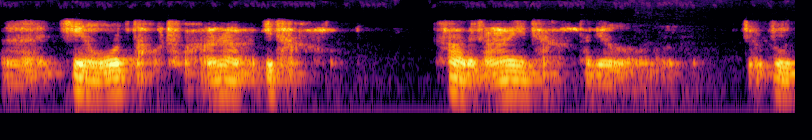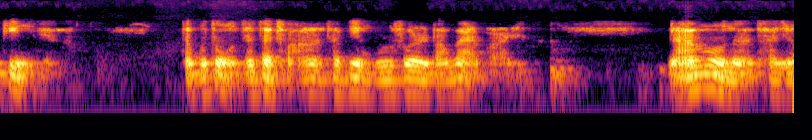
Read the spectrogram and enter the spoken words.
呃，进屋倒床上一躺，靠在床上一躺，他就就入定去了。他不动，他在床上，他并不是说是到外边去的。然后呢，他就，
